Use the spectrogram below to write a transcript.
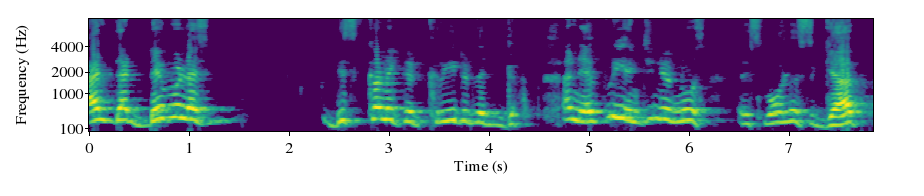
And that devil has disconnected, created the gap. And every engineer knows a smallest gap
